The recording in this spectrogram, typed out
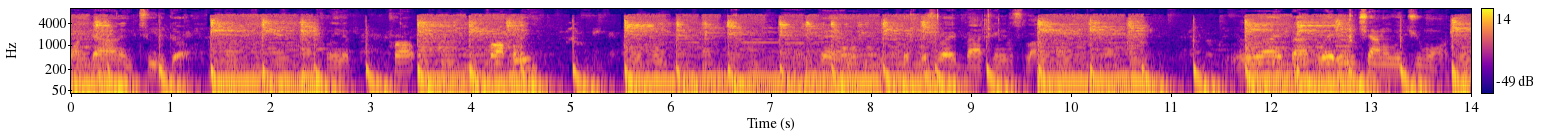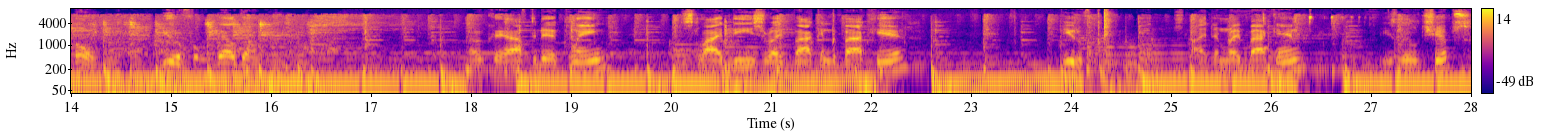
one down and two to go. Clean it prop properly. And then put this right back in the slot. right back right in the channel what you want. Boom. Beautiful. Well done. Okay, after they're clean, slide these right back in the back here. Beautiful. Slide them right back in. These little chips.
